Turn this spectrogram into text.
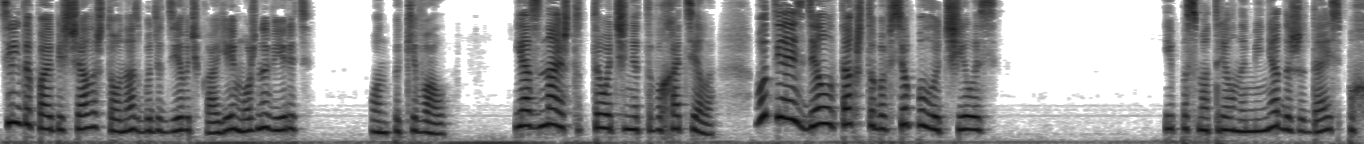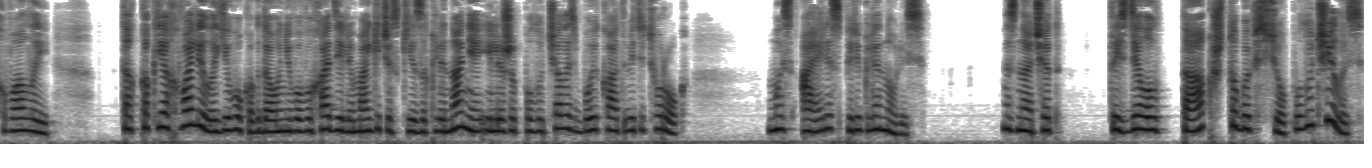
Тильда пообещала, что у нас будет девочка, а ей можно верить». Он покивал. Я знаю, что ты очень этого хотела. Вот я и сделал так, чтобы все получилось. И посмотрел на меня, дожидаясь похвалы, так как я хвалила его, когда у него выходили магические заклинания или же получалось бойко ответить урок. Мы с Айрис переглянулись. «Значит, ты сделал так, чтобы все получилось?»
